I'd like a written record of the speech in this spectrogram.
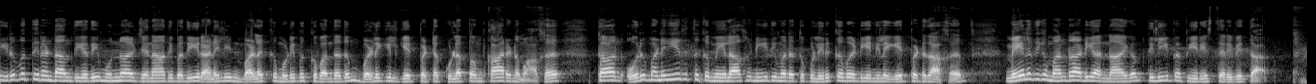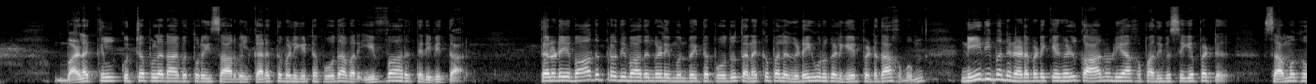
இருபத்தி இரண்டாம் தேதி முன்னாள் ஜனாதிபதி ரணிலின் வழக்கு முடிவுக்கு வந்ததும் வெளியில் ஏற்பட்ட குழப்பம் காரணமாக தான் ஒரு மணி நேரத்துக்கு மேலாக நீதிமன்றத்துக்குள் இருக்க வேண்டிய நிலை ஏற்பட்டதாக மேலதிக மன்றாடியார் நாயகம் திலீப பீரிஸ் தெரிவித்தார். வழக்கில் குற்றப்புலனாய்வுத்துறை சார்பில் கருத்து வெளியிட்ட போது அவர் இவ்வாறு தெரிவித்தார். தன்னுடைய வாத பிரதிவாதங்களை முன்வைத்த போது தனக்கு பல இடையூறுகள் ஏற்பட்டதாகவும் நீதிமன்ற நடவடிக்கைகள் காணொலியாக பதிவு செய்யப்பட்டு சமூக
